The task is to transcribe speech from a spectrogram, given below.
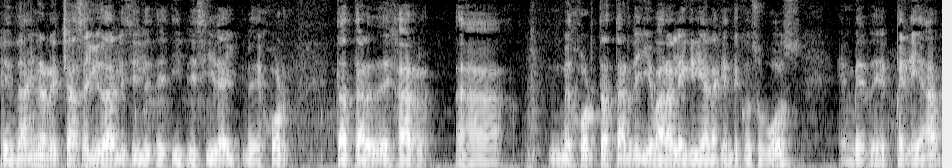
Eh, Dinah rechaza ayudarles y, le de- y decide mejor tratar de dejar. ah, mejor tratar de llevar alegría a la gente con su voz en vez de pelear.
